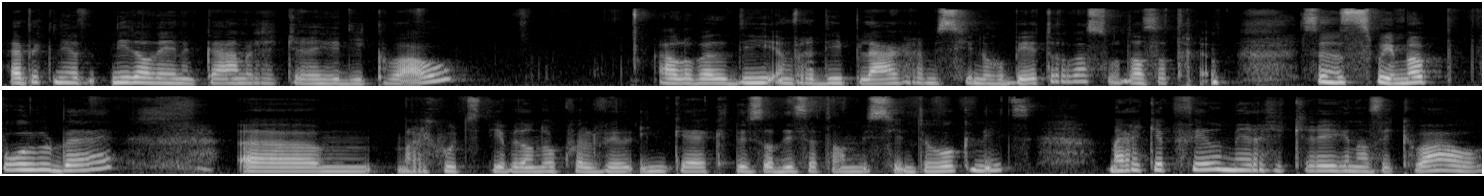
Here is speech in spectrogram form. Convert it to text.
heb ik niet, niet alleen een kamer gekregen die ik wou. Alhoewel die een verdiep lager misschien nog beter was, want dan zat er een, een swim-up pool bij. Um, maar goed, die hebben dan ook wel veel inkijk, dus dat is het dan misschien toch ook niet. Maar ik heb veel meer gekregen als ik wou.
